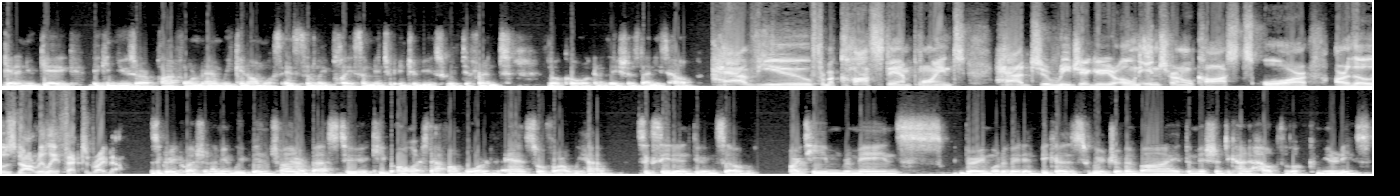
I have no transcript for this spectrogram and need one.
get a new gig, they can use our platform and we can almost instantly place them into interviews with different local organizations that needs help. Have you, from a cost standpoint, had to rejigger your own internal costs, or are those not really affected right now? It's a great question. I mean, we've been trying our best to keep all our staff on board, and so far we have succeeded in doing so. Our team remains very motivated because we're driven by the mission to kind of help the local communities.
